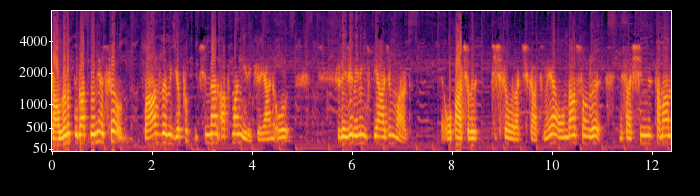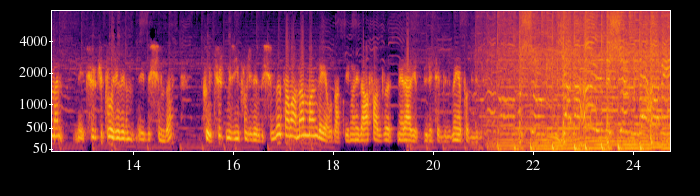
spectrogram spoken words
dallanıp budaklanıyorsa bazılarını yapıp içinden atman gerekiyor. Yani o sürece benim ihtiyacım vardı. E, o parçaları kişisel olarak çıkartmaya. Ondan sonra mesela şimdi tamamen e, türkü projelerim e, dışında Türk müziği projeleri dışında tamamen mangaya odaklıyım. Hani daha fazla neler üretebiliriz, ne yapabiliriz. ya da ölmüşüm de haberim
